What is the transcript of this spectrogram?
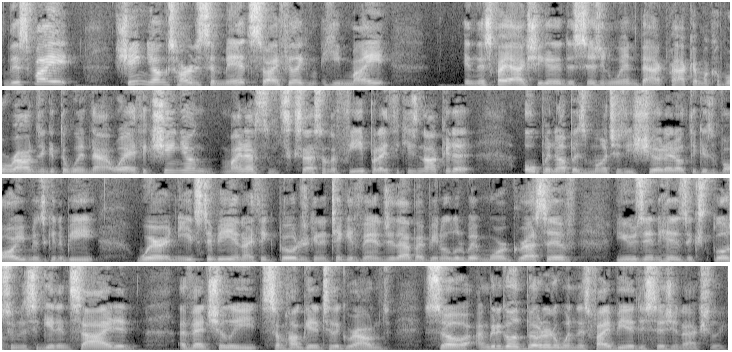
this fight, Shane Young's hard to submit, so I feel like he might in this fight actually get a decision win, backpack him a couple rounds and get the win that way. I think Shane Young might have some success on the feet, but I think he's not gonna open up as much as he should. I don't think his volume is gonna be where it needs to be, and I think Bilder's gonna take advantage of that by being a little bit more aggressive, using his explosiveness to get inside and eventually somehow get it to the ground. So I'm gonna go with Bilder to win this fight via decision, actually.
